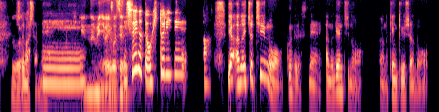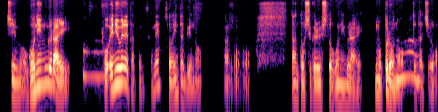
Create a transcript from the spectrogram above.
してましたね。そうい。うのってお一人で？あ。いや、あの一応チームを組んでですね、あの現地のあの研究者のチームを5人ぐらい、こうエニューレーターって言うんですかね、そのインタビューのあの担当してくれる人を5人ぐらい、もうプロの人たちを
